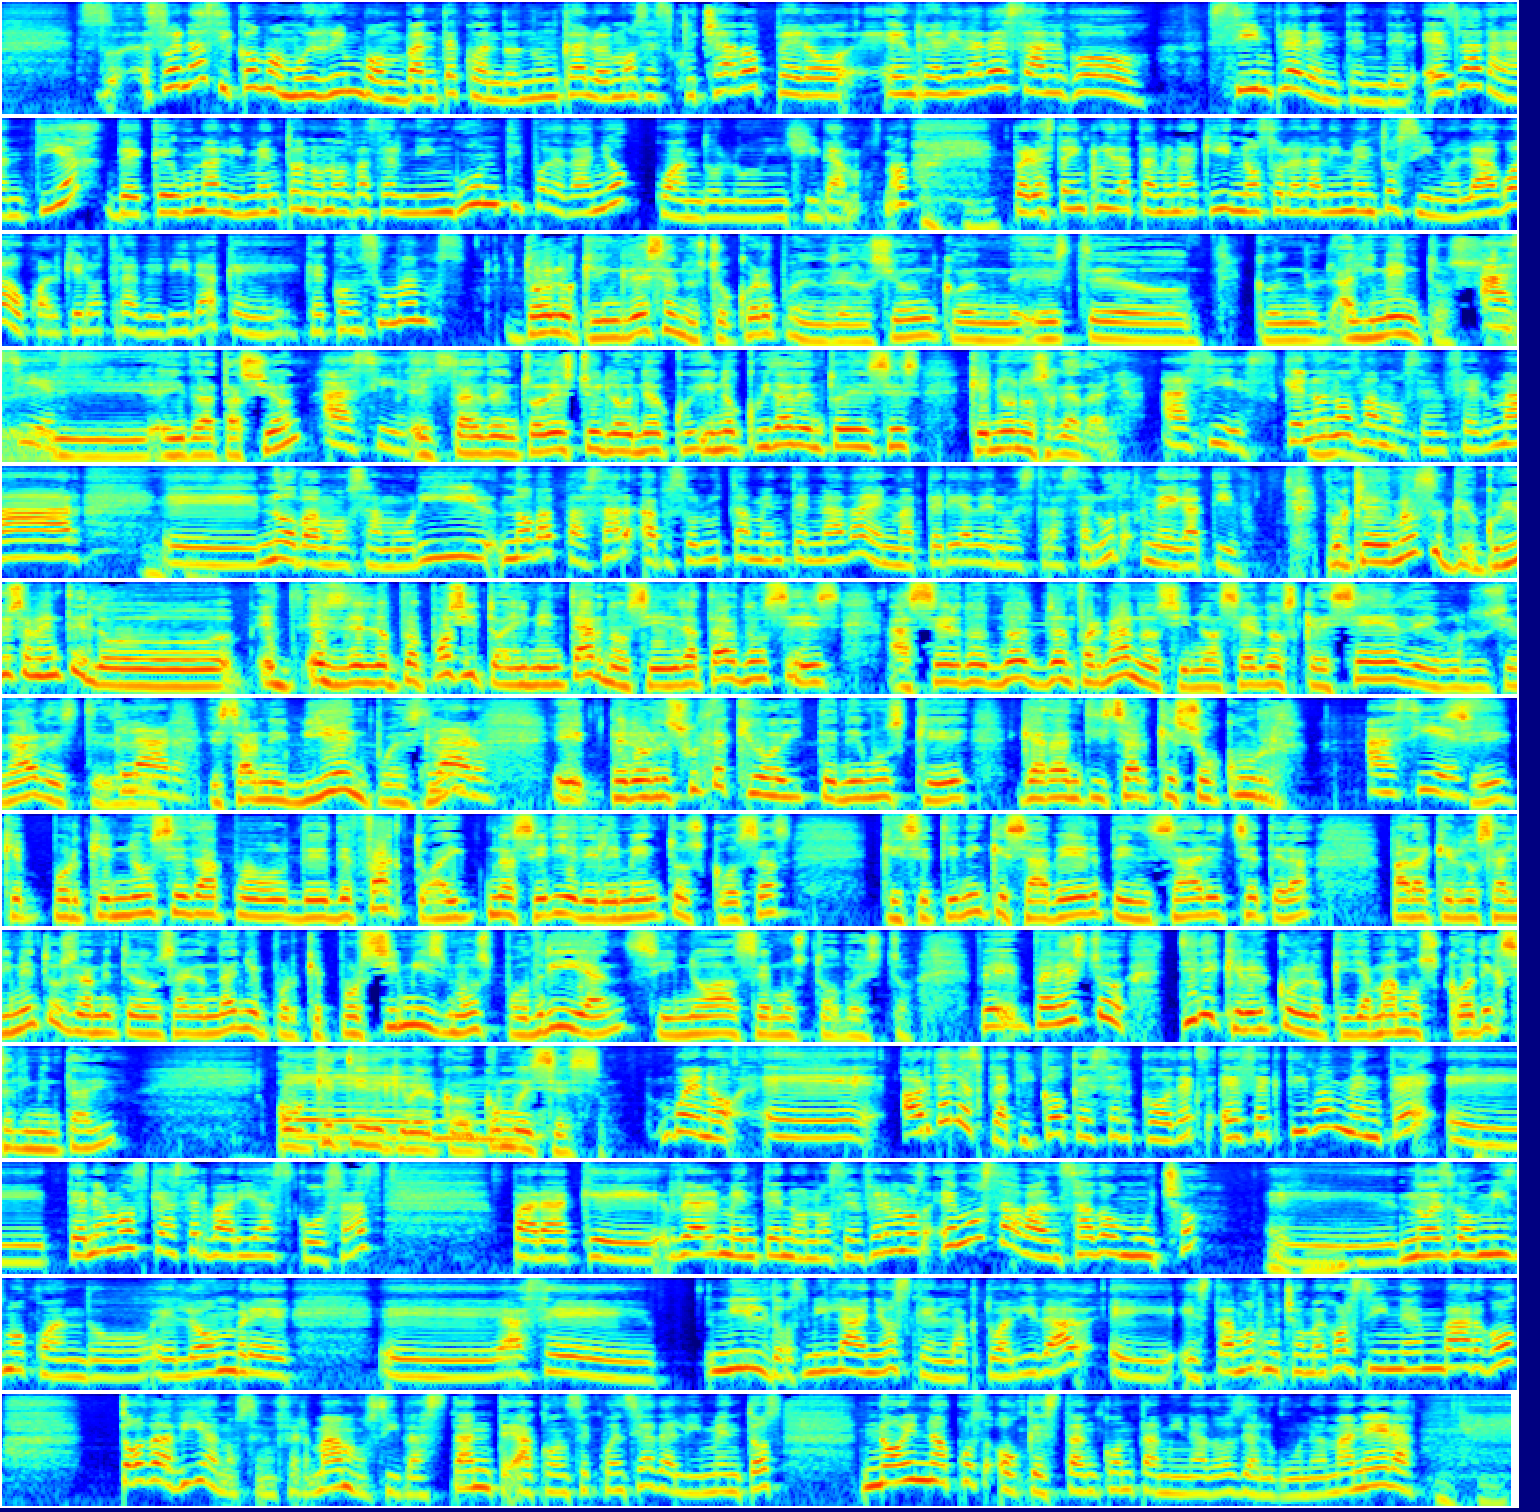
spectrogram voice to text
Suena así como muy rimbombante cuando nunca lo hemos escuchado, pero en realidad es algo simple de entender. Es la garantía de que un alimento no nos va a hacer ningún tipo de daño cuando lo ingiramos, ¿no? Pero está incluida también aquí no solo el alimento, sino el agua o cualquier otra bebida que, que consumamos. Todo lo que ingresa a nuestro cuerpo en relación con este con alimentos Así es. y e hidratación Así es. está dentro de esto y lo inocuidad entonces es que no nos haga daño. Así es, que no nos vamos a enfermar, eh, no vamos a morir, no va a pasar absolutamente nada en materia de nuestra salud negativo. Porque además, que curiosamente, lo, es el propósito alimentarnos, hidratarnos, es hacernos, no, no, enfermarnos, sino hacernos crecer, evolucionar, este, claro. estar bien, pues, ¿no? Claro. Eh, pero resulta que hoy tenemos que garantizar que eso ocurra. Así es. Sí, que porque no se da por de, de, facto, hay una serie de elementos, cosas que se tienen que saber, pensar, etcétera, para que los alimentos realmente no nos hagan daño, porque por sí mismos podrían si no hacemos todo esto. Pero esto tiene que ver con lo que llamamos códex alimentario. ¿O eh, qué tiene que ver con cómo es eso? Bueno, eh, ahorita les platico qué es el códex. Efectivamente, eh, tenemos que hacer varias cosas para que realmente no nos enfermemos. Hemos avanzado mucho Eh, no es lo mismo cuando el hombre eh, hace mil, dos mil años que en la actualidad eh, estamos mucho mejor. Sin embargo, todavía nos enfermamos y bastante a consecuencia de alimentos no inocuos o que están contaminados de alguna manera.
